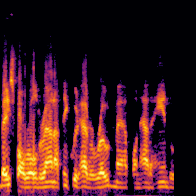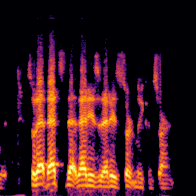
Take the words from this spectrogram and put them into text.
baseball rolled around, I think we'd have a roadmap on how to handle it. So that that's that that is that is certainly a concern.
